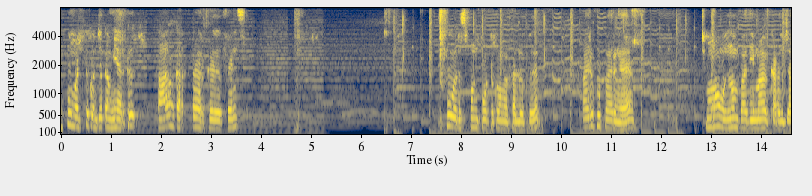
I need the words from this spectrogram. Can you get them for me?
உப்பு மட்டும் கொஞ்சம் கம்மியாக இருக்கு. காரம் கரெக்டாக இருக்கு ஃப்ரெண்ட்ஸ் உப்பு ஒரு ஸ்பூன் போட்டுக்கோங்க கல்லுப்பு. பருப்பு பாருங்க. சும்மா ஒன்றும் பாதியமாக கடைஞ்சா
